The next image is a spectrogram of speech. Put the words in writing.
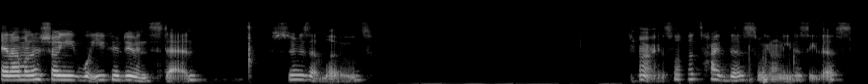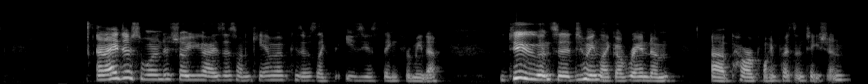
And I'm going to show you what you can do instead as soon as it loads. All right, so let's hide this so we don't need to see this. And I just wanted to show you guys this on Canva because it was like the easiest thing for me to do instead of doing like a random uh, PowerPoint presentation.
